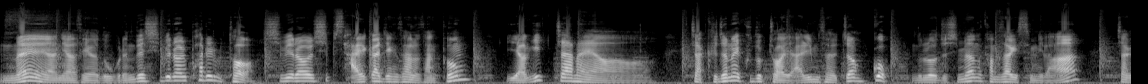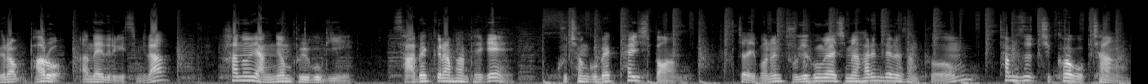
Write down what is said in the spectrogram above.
네, 안녕하세요. 노브랜드 11월 8일부터 11월 14일까지 행사하는 상품 여기 있잖아요. 자, 그 전에 구독, 좋아요, 알림 설정 꼭 눌러주시면 감사하겠습니다. 자, 그럼 바로 안내해드리겠습니다. 한우 양념 불고기 400g 한 팩에 9,980원. 자, 이번엔 두 개 구매하시면 할인되는 상품 참수 직화 곱창,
